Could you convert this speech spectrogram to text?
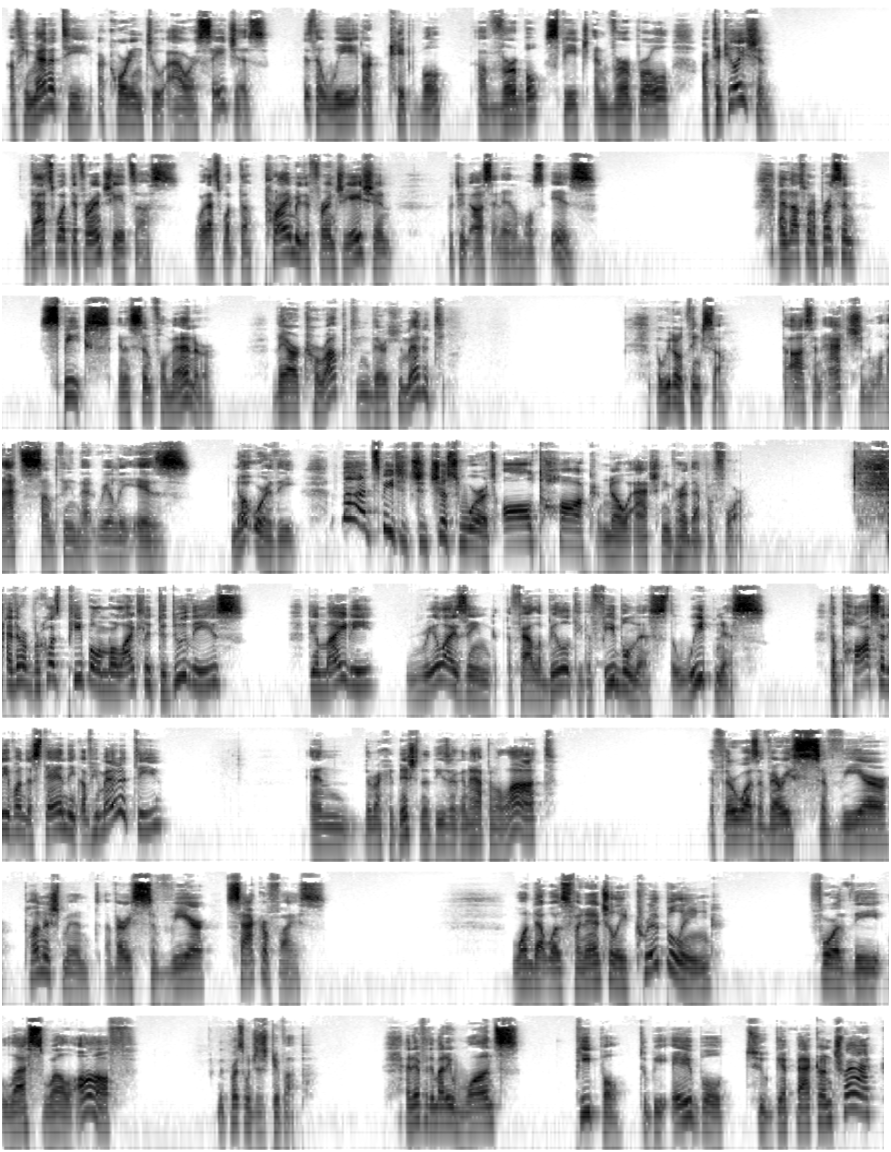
of humanity, according to our sages, is that we are capable of verbal speech and verbal articulation. That's what differentiates us, or that's what the primary differentiation between us and animals is. And thus when a person speaks in a sinful manner, they are corrupting their humanity. But we don't think so to us an action, well, that's something that really is noteworthy. But speech is just words, all talk, no action. You've heard that before. And therefore, because people are more likely to do these, the Almighty, realizing the fallibility, the feebleness, the weakness, the paucity of understanding of humanity, and the recognition that these are going to happen a lot, if there was a very severe punishment, a very severe sacrifice, one that was financially crippling for the less well off, the person would just give up. And therefore the Almighty wants people to be able to get back on track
